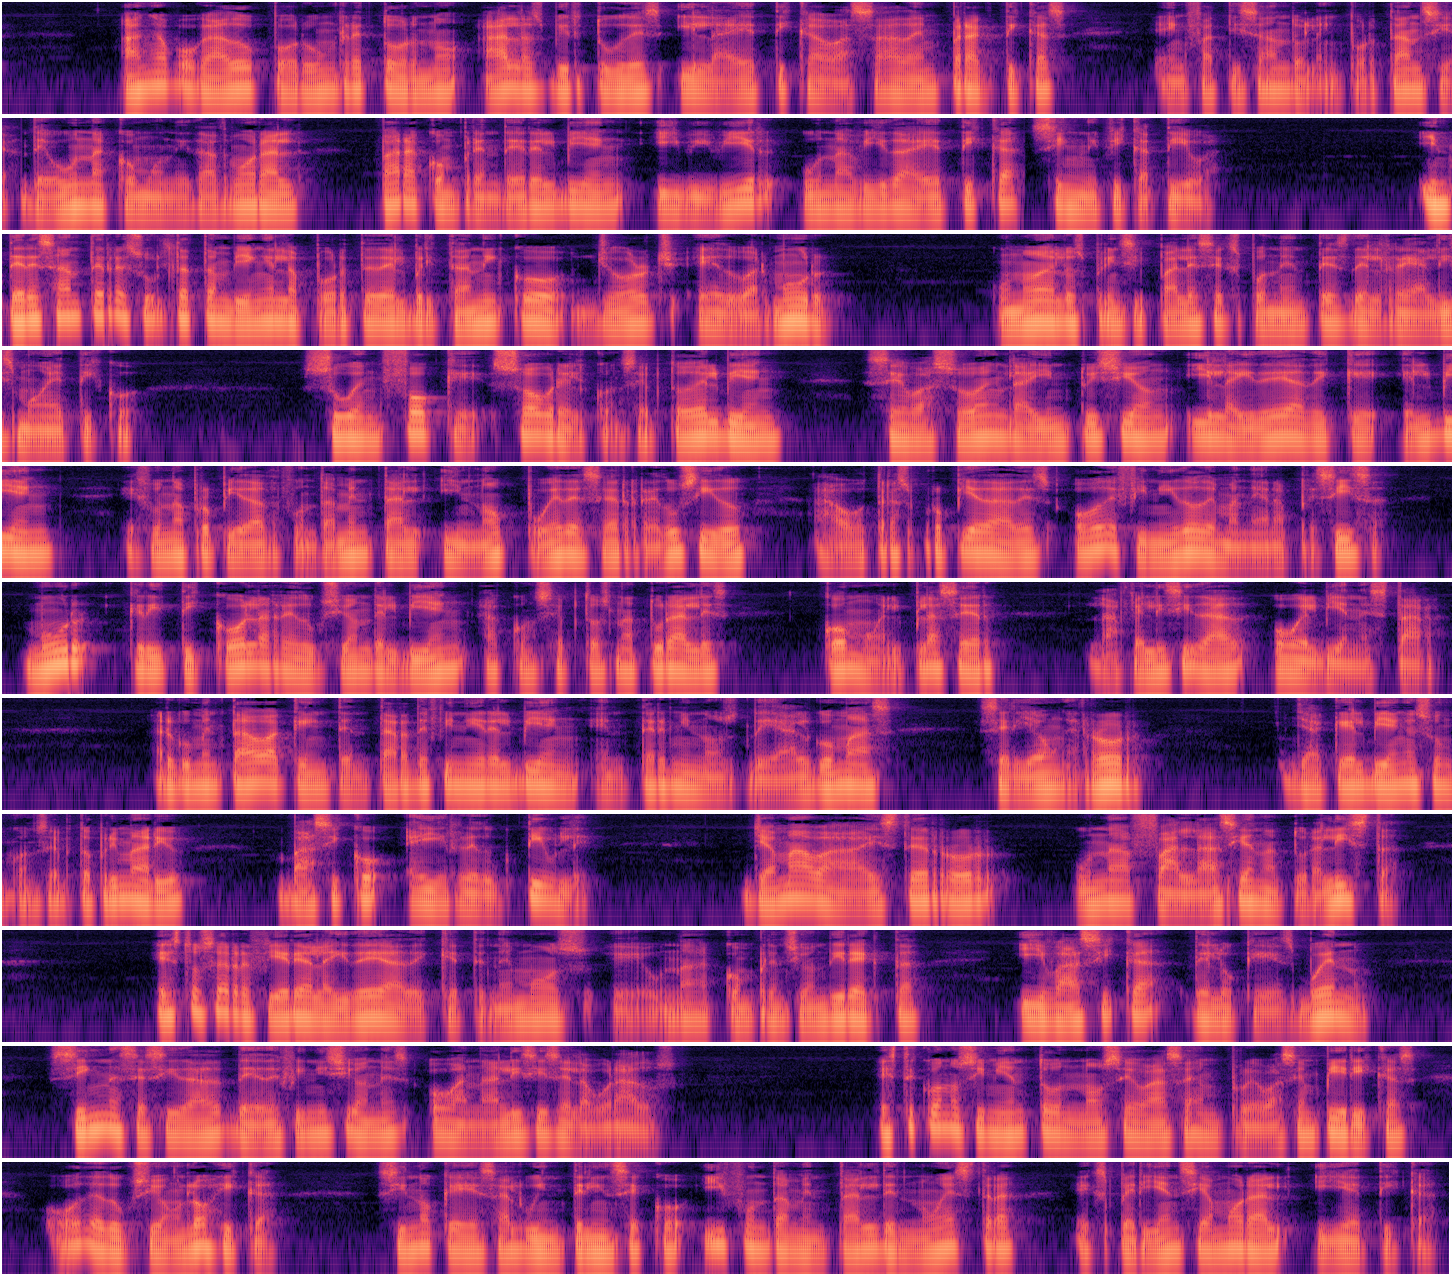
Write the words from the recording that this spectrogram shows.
han abogado por un retorno a las virtudes y la ética basada en prácticas, enfatizando la importancia de una comunidad moral para comprender el bien y vivir una vida ética significativa. Interesante resulta también el aporte del británico George Edward Moore, uno de los principales exponentes del realismo ético. Su enfoque sobre el concepto del bien se basó en la intuición y la idea de que el bien es una propiedad fundamental y no puede ser reducido a otras propiedades o definido de manera precisa. Moore criticó la reducción del bien a conceptos naturales como el placer, la felicidad o el bienestar. Argumentaba que intentar definir el bien en términos de algo más sería un error, ya que el bien es un concepto primario, básico e irreductible. Llamaba a este error una falacia naturalista. Esto se refiere a la idea de que tenemos eh, una comprensión directa y básica de lo que es bueno, sin necesidad de definiciones o análisis elaborados. Este conocimiento no se basa en pruebas empíricas o deducción lógica, sino que es algo intrínseco y fundamental de nuestra experiencia moral y ética.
